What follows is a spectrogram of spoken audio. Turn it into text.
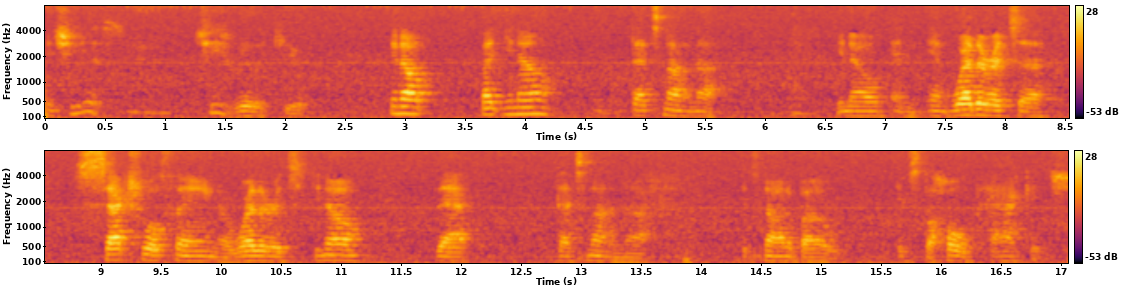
and she is. Mm-hmm. She's really cute, you know. But you know, that's not enough. Mm-hmm. You know, and and whether it's a sexual thing or whether it's you know that that's not enough. It's not about. It's the whole package.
